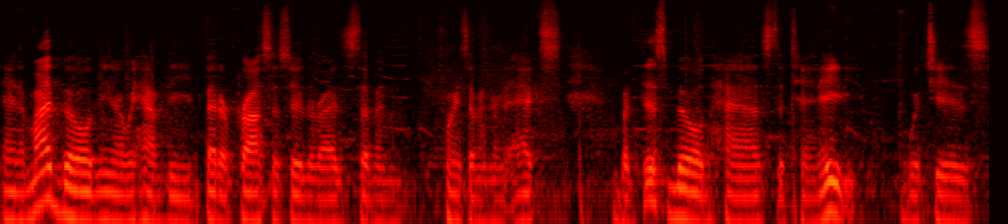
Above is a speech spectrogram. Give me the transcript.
And in my build, you know, we have the better processor, the Ryzen 7 2700X, but this build has the 1080, which is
